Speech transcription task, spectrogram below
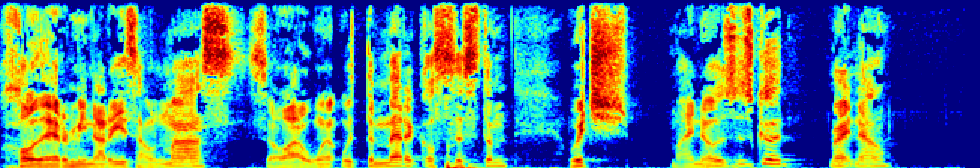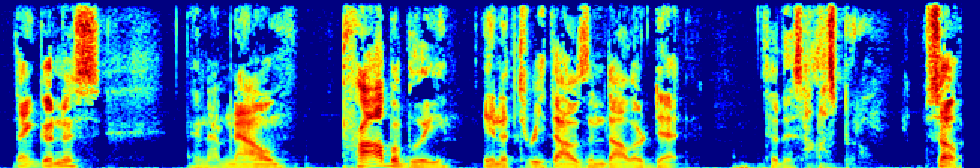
joder mi nariz aún más. So I went with the medical system, which my nose is good right now. Thank goodness. And I'm now probably in a $3,000 debt to this hospital. So,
